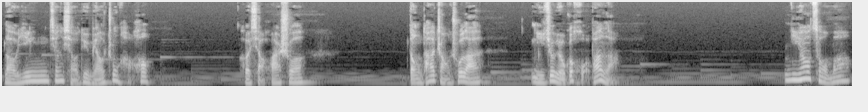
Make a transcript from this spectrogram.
老鹰将小绿苗种好后。和小花说：“等它长出来，你就有个伙伴了。”你要走吗？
